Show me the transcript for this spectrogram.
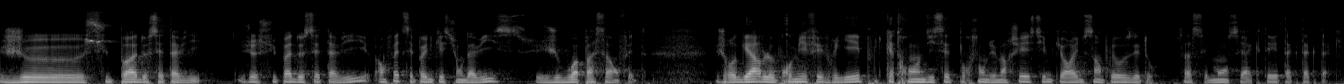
Je suis pas de cet avis. Je suis pas de cet avis. En fait, c'est pas une question d'avis. Je vois pas ça en fait. Je regarde le 1er février, plus de 97% du marché estime qu'il y aura une simple hausse des taux. Ça, c'est bon, c'est acté, tac, tac, tac.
